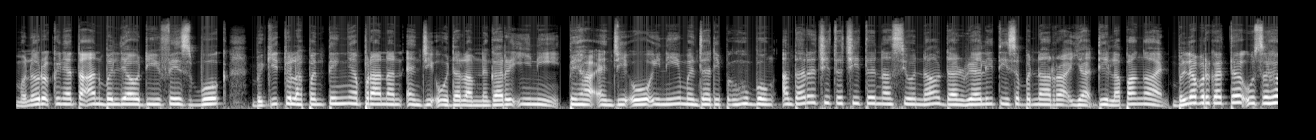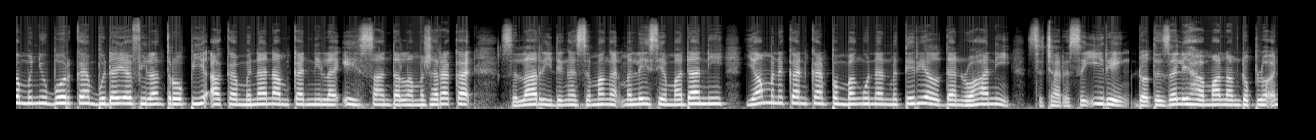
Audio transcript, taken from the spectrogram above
Menurut kenyataan beliau di Facebook, begitulah pentingnya peranan NGO dalam negara ini pihak NGO ini menjadi penghubung antara cita-cita nasional dan realiti sebenar rakyat di lapangan. Beliau berkata usaha menyuburkan budaya filantropi akan menanamkan nilai ihsan dalam masyarakat selari dengan semangat Malaysia Madani yang menekankan pembangunan material dan rohani secara seiring. Dr. Zaliha malam 26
